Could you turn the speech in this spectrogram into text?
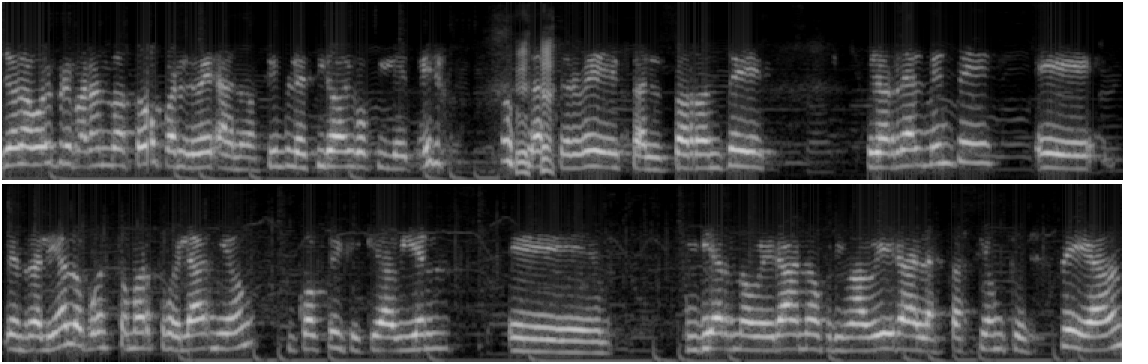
yo la voy preparando a todo para el verano. Siempre le tiro algo filetero, la cerveza, el torrontés. Pero realmente, eh, en realidad lo puedes tomar todo el año. Un cóctel que queda bien eh, invierno, verano, primavera, la estación que sea.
